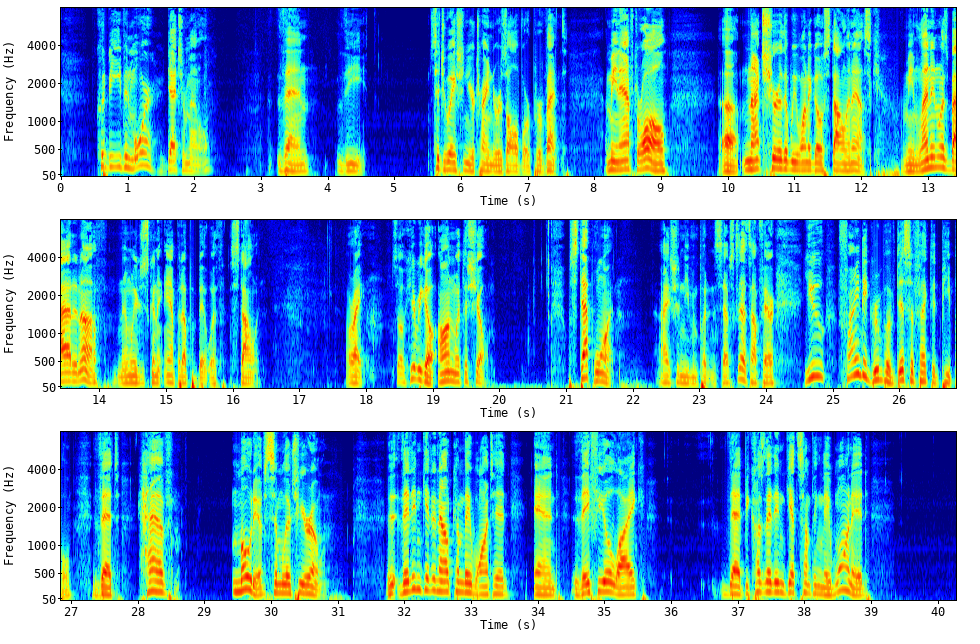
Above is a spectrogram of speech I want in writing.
could be even more detrimental than the situation you're trying to resolve or prevent. I mean, after all, uh, not sure that we want to go Stalin esque. I mean, Lenin was bad enough, and then we're just going to amp it up a bit with Stalin. All right, so here we go. On with the show. Step one. I shouldn't even put it in steps because that's not fair. You find a group of disaffected people that have motives similar to your own. They didn't get an outcome they wanted, and they feel like that because they didn't get something they wanted,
